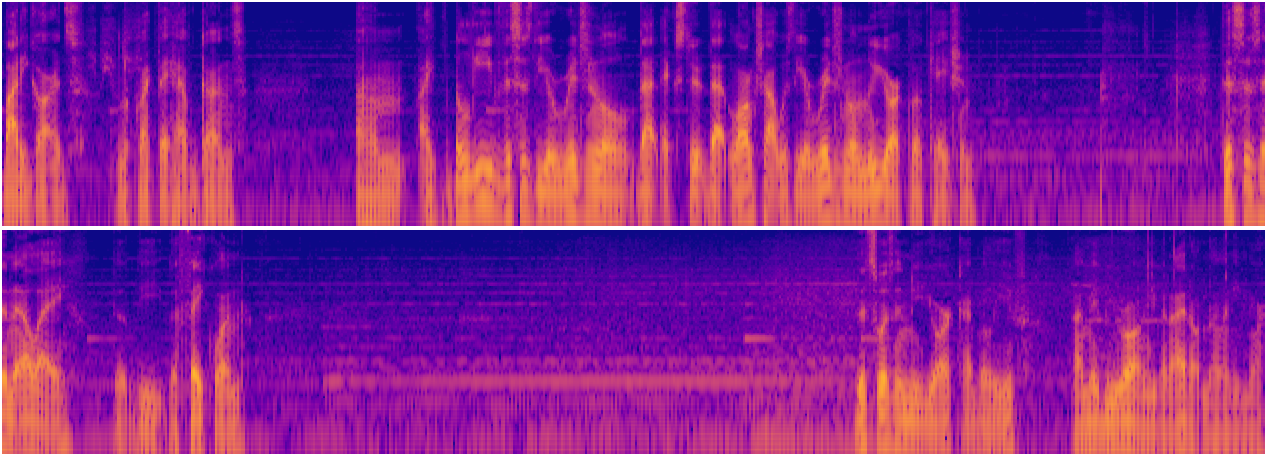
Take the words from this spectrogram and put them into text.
bodyguards, look like they have guns. Um, I believe this is the original that exter- that long shot was the original New York location. This is in L.A. the the, the fake one. This was in New York, I believe. I may be wrong, even I don't know anymore.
